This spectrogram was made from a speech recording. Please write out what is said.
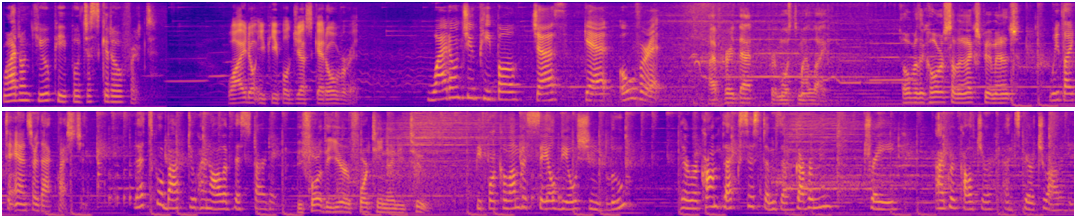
Why don't you people just get over it? Why don't you people just get over it? Why don't you people just get over it? I've heard that for most of my life. Over the course of the next few minutes, We'd like to answer that question. Let's go back to when all of this started. Before the year 1492, Before Columbus sailed the ocean blue, There were complex systems of government, trade, agriculture, and spirituality.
